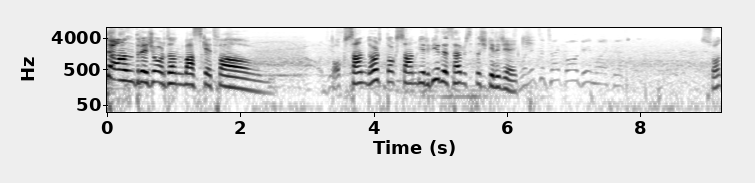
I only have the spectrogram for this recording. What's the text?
DeAndre Jordan basket foul. 94-91 bir de servis atış gelecek. Son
